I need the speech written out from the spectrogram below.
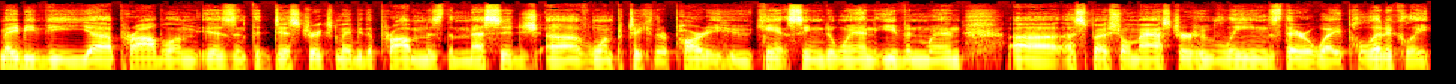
maybe the uh, problem isn't the districts, maybe the problem is the message of one particular party who can't seem to win, even when uh, a special master who leans their way politically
